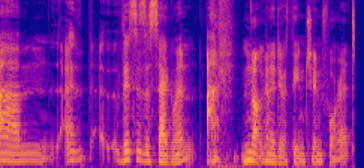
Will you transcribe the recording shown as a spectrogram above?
Um, I, this is a segment. I'm not going to do a theme tune for it.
